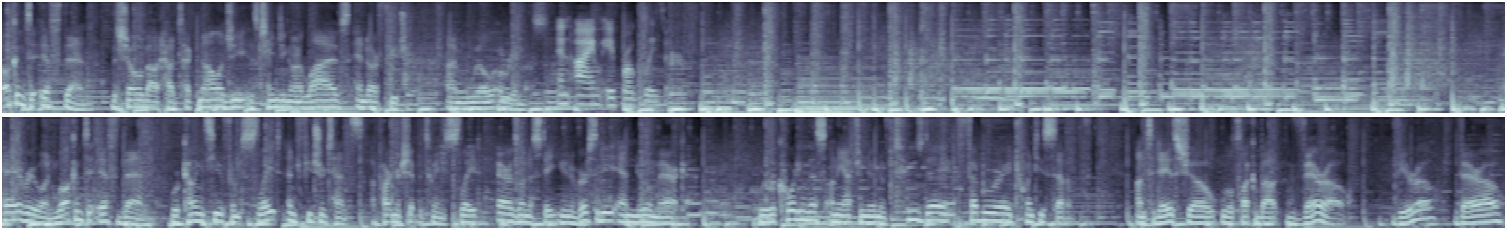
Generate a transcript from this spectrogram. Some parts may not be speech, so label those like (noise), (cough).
welcome to If Then, the show about how technology is changing our lives and our future. I'm Will Oremus. And I'm April Glaser. Hey everyone, welcome to If Then. We're coming to you from Slate and Future Tense, a partnership between Slate, Arizona State University, and New America. We're recording this on the afternoon of Tuesday, February 27th. On today's show, we'll talk about Vero. Vero? Vero?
